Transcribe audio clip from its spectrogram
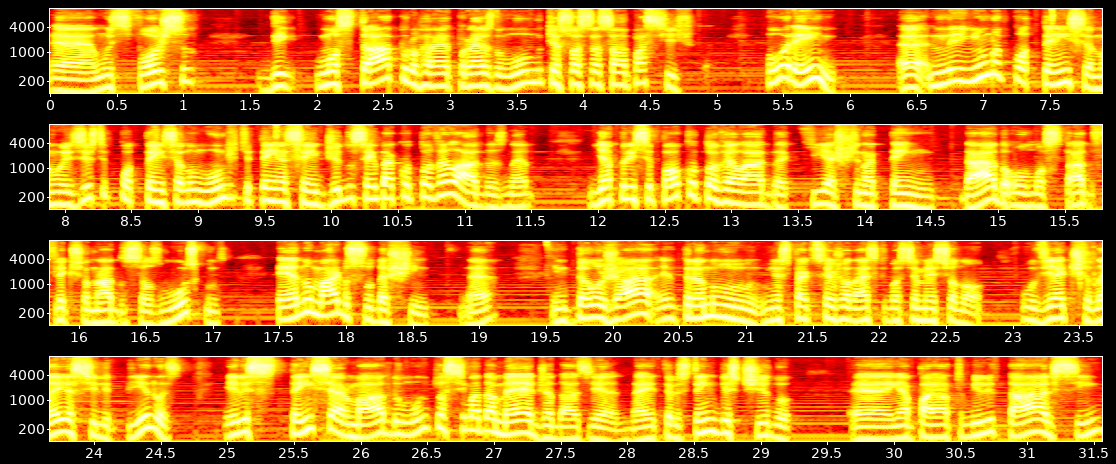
é, um esforço de mostrar para o resto do mundo que a sua ascensão é pacífica. Porém, é, nenhuma potência, não existe potência no mundo que tenha ascendido sem dar cotoveladas, né? E a principal cotovelada que a China tem dado ou mostrado, flexionado seus músculos, é no Mar do Sul da China, né? Então, já entrando em aspectos regionais que você mencionou, o Vietnã e as Filipinas, eles têm se armado muito acima da média da ASEAN, né? Então, eles têm investido é, em aparato militar, sim,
